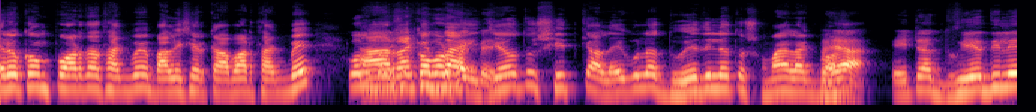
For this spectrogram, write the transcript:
এরকম পর্দা থাকবে বালিশের কাভার থাকবে। আর রাকিব ভাই যেহেতু শীতকাল এগুলো ধুয়ে দিলে তো সময় লাগবে ভাইয়া এটা ধুয়ে দিলে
